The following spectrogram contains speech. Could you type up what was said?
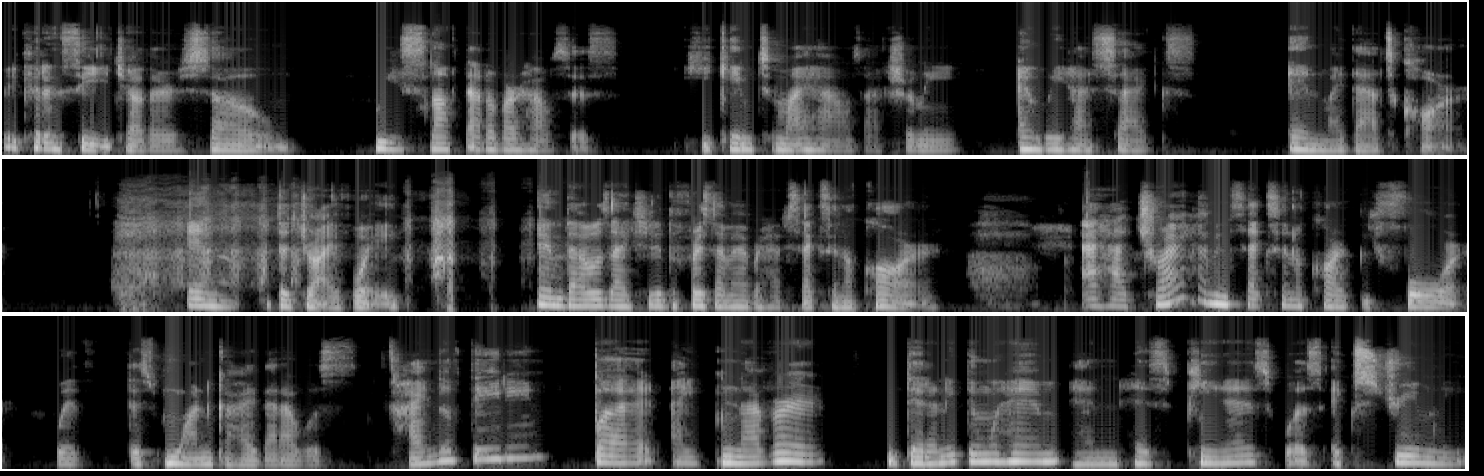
we couldn't see each other. So, we snuck out of our houses. He came to my house actually, and we had sex in my dad's car in the driveway. And that was actually the first time I ever had sex in a car. I had tried having sex in a car before with this one guy that I was kind of dating, but I never did anything with him, and his penis was extremely,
